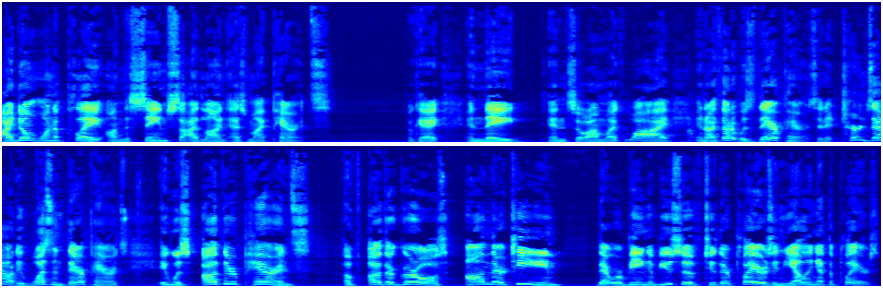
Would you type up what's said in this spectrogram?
I don't want to play on the same sideline as my parents. Okay? And they and so I'm like, why? And I thought it was their parents. And it turns out it wasn't their parents. It was other parents of other girls on their team that were being abusive to their players and yelling at the players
